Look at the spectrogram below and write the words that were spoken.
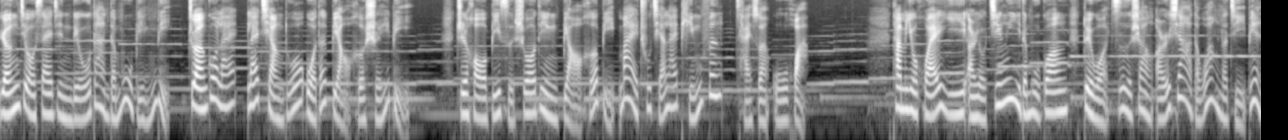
仍旧塞进榴弹的木柄里，转过来来抢夺我的表和水笔。之后彼此说定表和笔卖出钱来平分，才算无话。他们用怀疑而又惊异的目光对我自上而下的望了几遍，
